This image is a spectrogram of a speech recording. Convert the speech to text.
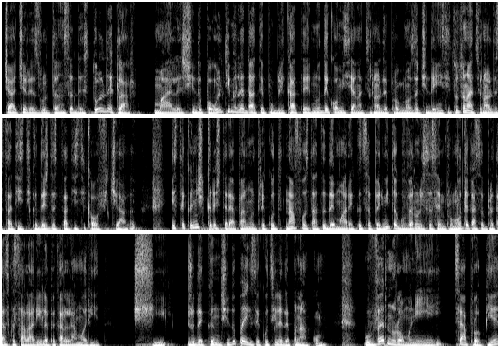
Ceea ce rezultă însă destul de clar, mai ales și după ultimele date publicate nu de Comisia Națională de Prognoză, ci de Institutul Național de Statistică, deci de statistica oficială, este că nici creșterea pe anul trecut n-a fost atât de mare cât să permită guvernului să se împrumute ca să plătească salariile pe care le-a mărit. Și judecând și după execuțiile de până acum, guvernul României se apropie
